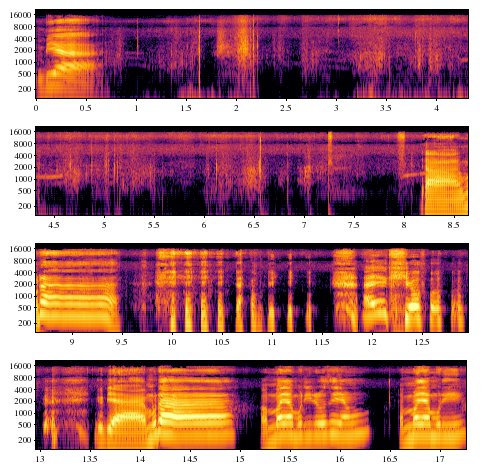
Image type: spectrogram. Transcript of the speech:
은비야. 야무라. 야무리. 아유, 귀여워. 우리 야무라. 엄마 야무리 오세요. 엄마 야무리.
